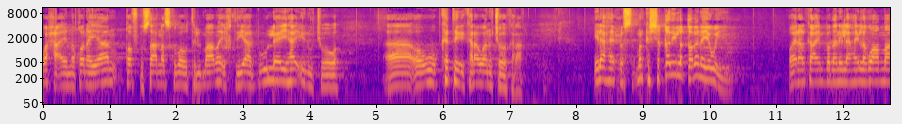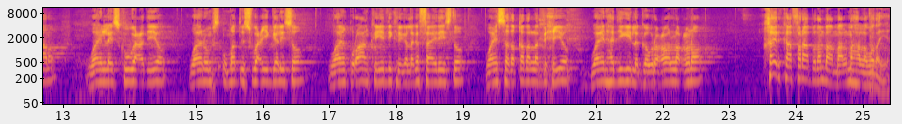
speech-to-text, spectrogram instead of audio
waxa ay noqonayaan qofku saa naskuba uu tilmaamay ikhtiyaar buu u leeyahay inuu joogo oo wuu ka tegi karaa waanu joogi karaa. Ilaahay xus marka shaqadii la qabanaya weeye waa in halkaa in badan ilaahay lagu ammaano waa in la ysku wacdiyo waa in ummaddu iswacyigeliso waa in qur'aanka iyo dikriga laga faa'idaysto waa in sadaqada la bixiyo waa in hadyigii la gowraco la cuno. Khayrkaa faraha badan baa maalmaha la wadaya.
